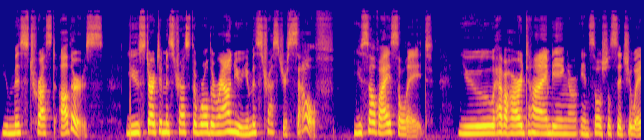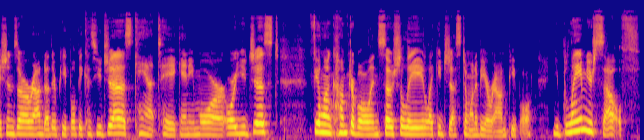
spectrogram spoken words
You mistrust others. You start to mistrust the world around you. You mistrust yourself. You self isolate. You have a hard time being in social situations or around other people because you just can't take anymore, or you just feel uncomfortable and socially like you just don't want to be around people. You blame yourself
